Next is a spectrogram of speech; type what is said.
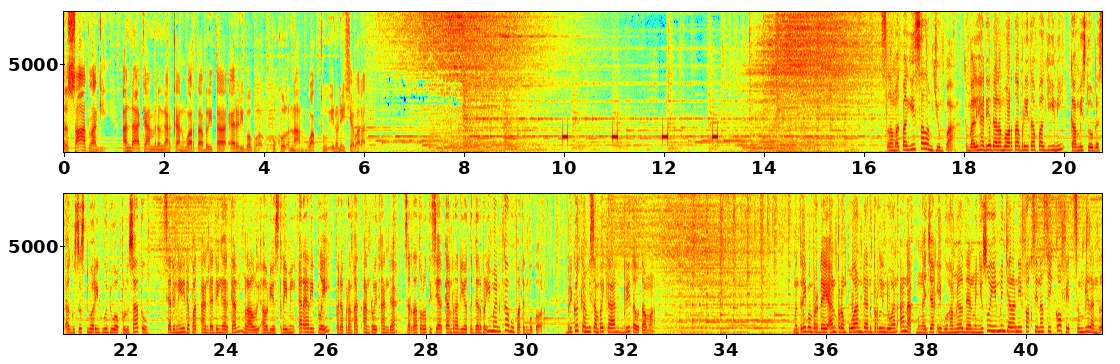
Sesaat lagi Anda akan mendengarkan Warta Berita RRI Bogor pukul 6 waktu Indonesia Barat. Selamat pagi, salam jumpa. Kembali hadir dalam Warta Berita pagi ini, Kamis 12 Agustus 2021. Siaran ini dapat Anda dengarkan melalui audio streaming RRI Play pada perangkat Android Anda, serta turut disiarkan Radio Tegar Beriman Kabupaten Bogor. Berikut kami sampaikan berita utama. Menteri Pemberdayaan Perempuan dan Perlindungan Anak mengajak ibu hamil dan menyusui menjalani vaksinasi COVID-19.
